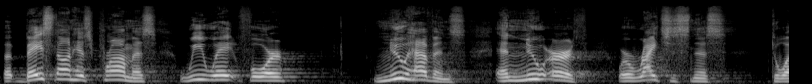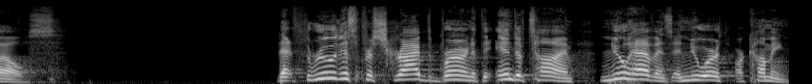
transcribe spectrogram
But based on his promise, we wait for new heavens and new earth where righteousness dwells. That through this prescribed burn at the end of time, new heavens and new earth are coming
